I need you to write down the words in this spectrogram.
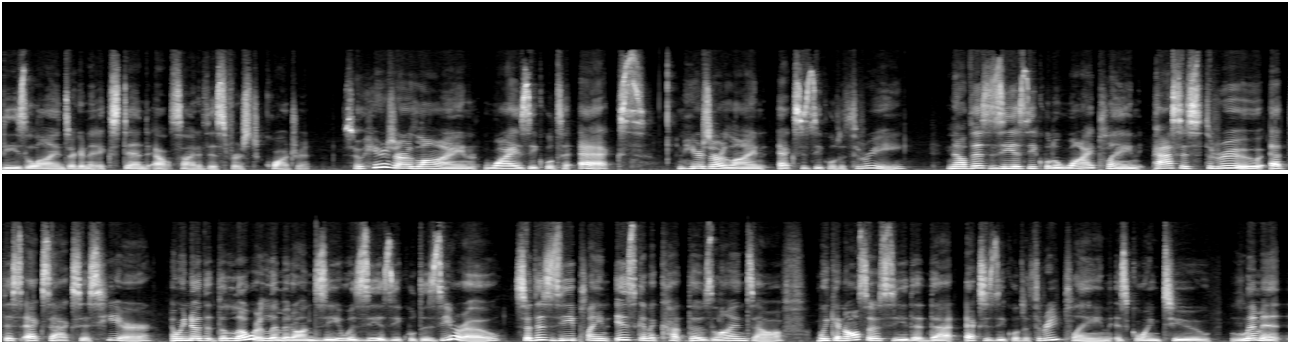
these lines are going to extend outside of this first quadrant. So here's our line y is equal to x, and here's our line x is equal to 3. Now this z is equal to y plane passes through at this x-axis here, and we know that the lower limit on z was z is equal to 0, so this z plane is going to cut those lines off. We can also see that that x is equal to 3 plane is going to limit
